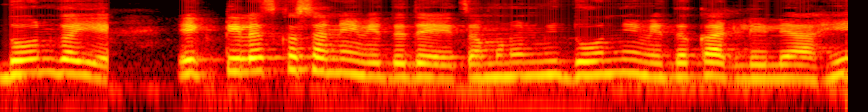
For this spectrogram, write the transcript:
दोन गाई आहे एकटीलाच कसा नैवेद्य द्यायचा? म्हणून मी दोन नैवेद्य काढलेले आहे.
